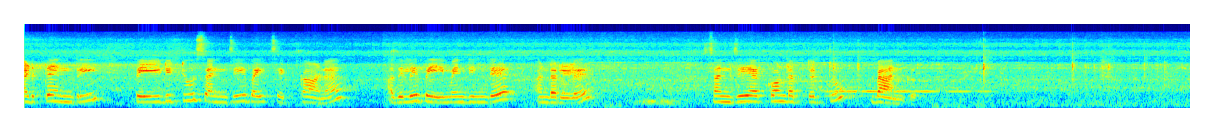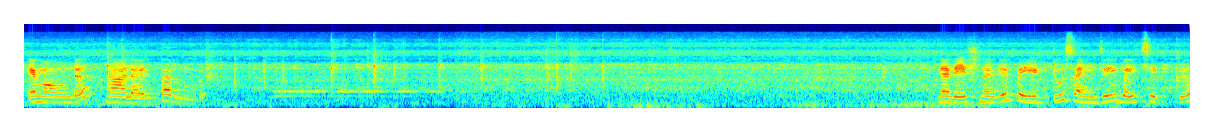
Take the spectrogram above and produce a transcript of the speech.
അടുത്ത entry paid to Sanjay by ചെക്കാണ് അതിൽ പേയ്മെന്റിന്റെ അണ്ടറിൽ Sanjay account debited to bank amount നാലായിരത്തി അറുന്നൂറ് നരേഷണൽ paid to Sanjay by cheque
